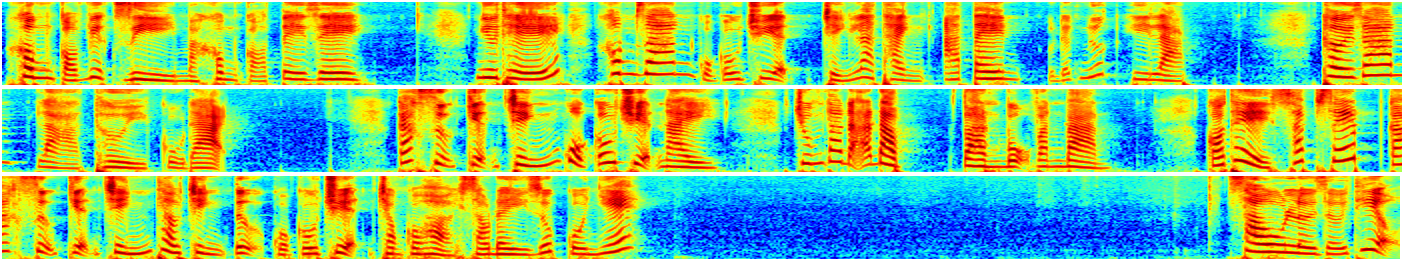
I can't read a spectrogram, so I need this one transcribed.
không có việc gì mà không có tê dê. Như thế, không gian của câu chuyện chính là thành Athens ở đất nước Hy Lạp. Thời gian là thời cổ đại. Các sự kiện chính của câu chuyện này, chúng ta đã đọc toàn bộ văn bản. Có thể sắp xếp các sự kiện chính theo trình tự của câu chuyện trong câu hỏi sau đây giúp cô nhé. Sau lời giới thiệu,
